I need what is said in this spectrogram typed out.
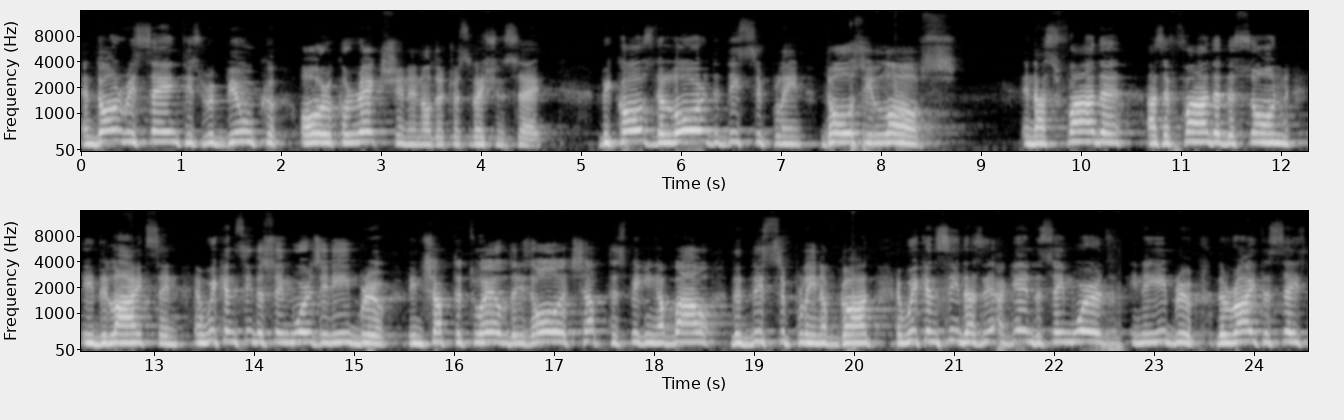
And don't resent his rebuke or correction, another translation say. Because the Lord discipline those he loves. And as Father, as a father, the son, he delights in. And we can see the same words in Hebrew in chapter 12. There is all a chapter speaking about the discipline of God. And we can see that again, the same words in the Hebrew. The writer says,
